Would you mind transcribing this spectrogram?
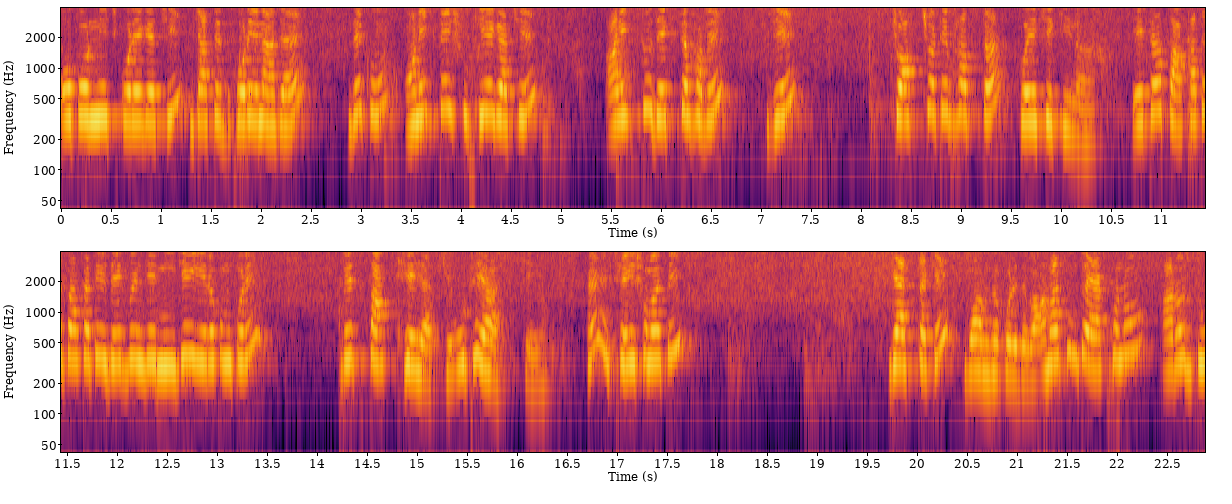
ওপর নিচ করে গেছি যাতে ধরে না যায়। দেখুন, অনেকটাই শুকিয়ে গেছে। আর একটু দেখতে হবে যে চটচটে ভাবটা হয়েছে কি না এটা পাকাতে পাকাতেই দেখবেন যে নিজেই এরকম করে বেশ পাক খেয়ে যাচ্ছে, উঠে আসছে। হ্যাঁ সেই সময়তেই গ্যাসটাকে বন্ধ করে দেবো। আমার কিন্তু এখনও আরও দু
